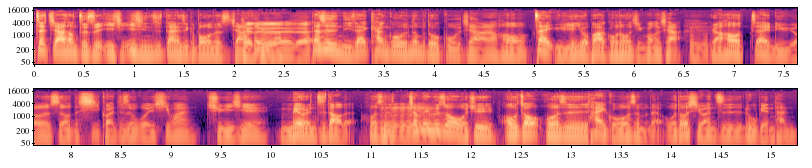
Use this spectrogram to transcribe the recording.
再加上这次疫情，疫情是当然是一个 bonus 加分的。对对对对。但是你在看过那么多国家，然后在语言有办法沟通的情况下，嗯，然后在旅游的时候的习惯，就是我也喜欢去一些没有人知道的，或是就并不是说我去欧洲或者是泰国什么的，我都喜欢吃路边摊。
